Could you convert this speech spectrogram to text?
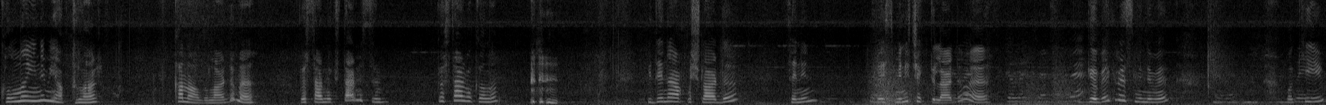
Koluna iğne mi yaptılar? Kan aldılar değil mi? Göstermek ister misin? Göster bakalım. bir de ne yapmışlardı? Senin resmini çektiler değil mi? Göbek resmi. Göbek resmini mi? Bakayım.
